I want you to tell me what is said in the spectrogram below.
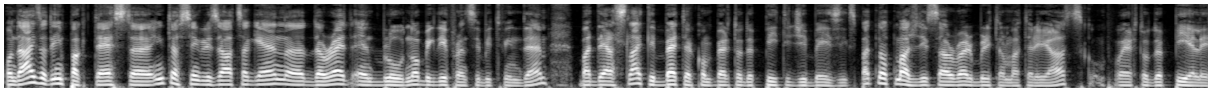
On the Izod impact test, uh, interesting results again, uh, the red and blue, no big difference between them, but they are slightly better compared to the PETG basics, but not much, these are very brittle materials compared to the PLA.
